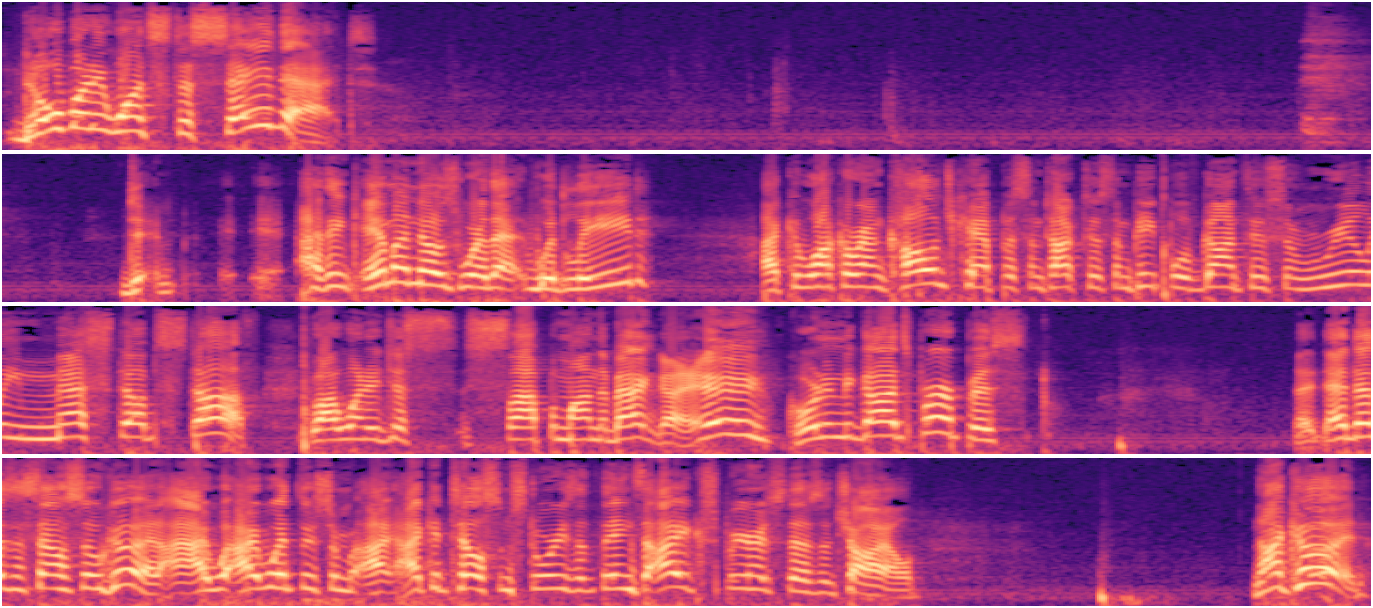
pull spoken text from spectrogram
Nobody wants to say that. I think Emma knows where that would lead. I could walk around college campus and talk to some people who've gone through some really messed up stuff. Do I want to just slap them on the back and go, hey, according to God's purpose? That, that doesn't sound so good. I, I went through some, I, I could tell some stories of things I experienced as a child. Not good.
